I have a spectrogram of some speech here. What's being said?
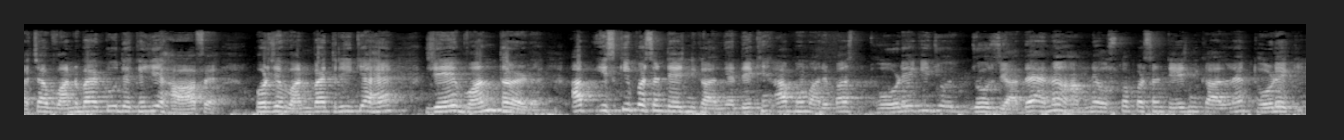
अच्छा वन बाय टू देखें, ये हाफ़ है। और ये वन बाय थ्री क्या है? ये वन थर्ड है। अब इसकी परसेंटेज निकालनी है। देखें, अब हमारे पास थोड़े की जो जो ज़्यादा है ना, हमने उसको परसेंटेज निकालना है थोड़े की।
